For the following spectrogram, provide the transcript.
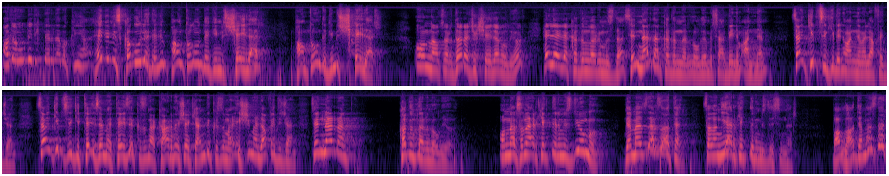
Adamın dediklerine bakın ya. Hepimiz kabul edelim pantolon dediğimiz şeyler, pantolon dediğimiz şeyler. Ondan sonra daracık şeyler oluyor. Hele hele kadınlarımızda. Senin nereden kadınların oluyor mesela benim annem? Sen kimsin ki benim anneme laf edeceksin? Sen kimsin ki teyzeme, teyze kızına, kardeşe, kendi kızıma, eşime laf edeceksin? Senin nereden kadınların oluyor? Onlar sana erkeklerimiz diyor mu? Demezler zaten. Sana niye erkeklerimiz desinler? Vallahi demezler.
